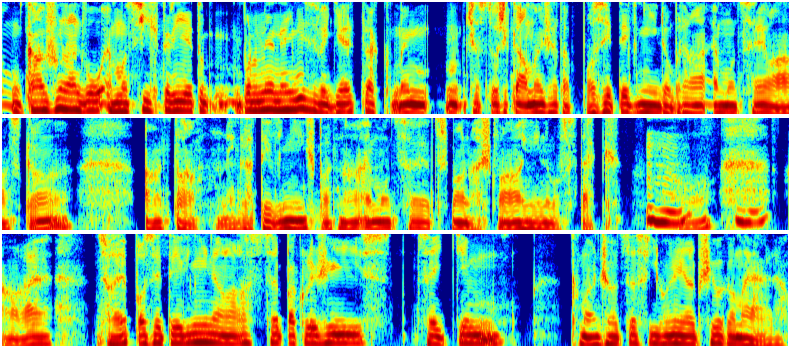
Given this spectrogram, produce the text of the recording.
ukážu na dvou emocích, které je to podle mě nejvíc vidět, tak my často říkáme, že ta pozitivní, dobrá emoce je láska a ta negativní, špatná emoce je třeba naštvání nebo vztek. Mm-hmm. No, mm-hmm. Ale co je pozitivní na lásce, pak leží cítím k manželce svého nejlepšího kamaráda.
